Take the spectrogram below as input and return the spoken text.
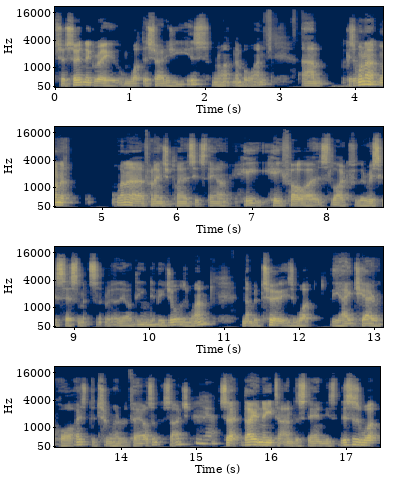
to a certain degree what the strategy is, right? Number one, um, because when a when a when a financial planner sits down, he he follows like for the risk assessments of the individual is one. Number two is what the ATO requires, the two hundred thousand such. Yeah. So they need to understand this. This is what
